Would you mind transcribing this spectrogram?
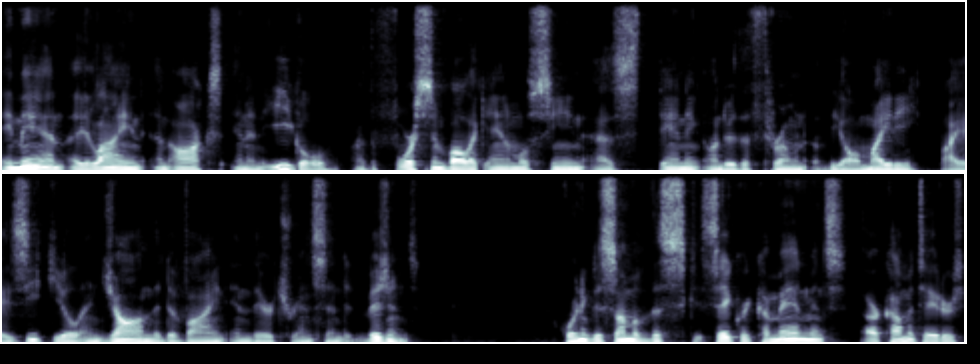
A man, a lion, an ox, and an eagle are the four symbolic animals seen as standing under the throne of the Almighty by Ezekiel and John the Divine in their transcendent visions. According to some of the sacred commandments, our commentators,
